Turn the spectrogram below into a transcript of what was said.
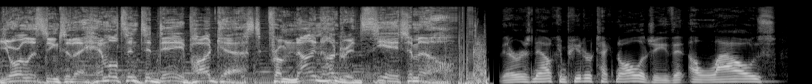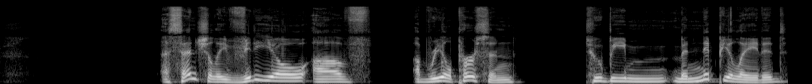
You're listening to the Hamilton Today podcast from 900 CHML. There is now computer technology that allows essentially video of a real person to be manipulated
